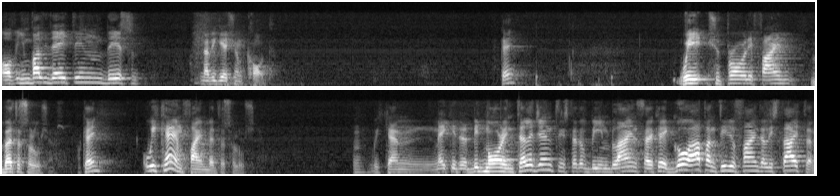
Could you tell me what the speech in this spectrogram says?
of invalidating this navigation code. Okay? We should probably find better solutions. Okay? We can find better solutions. We can make it a bit more intelligent instead of being blind, say, okay, go up until you find the list item.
